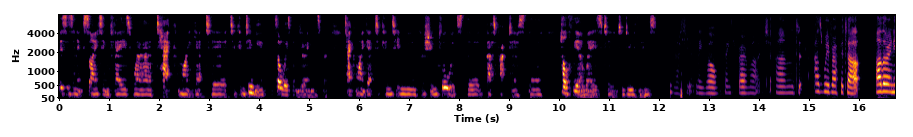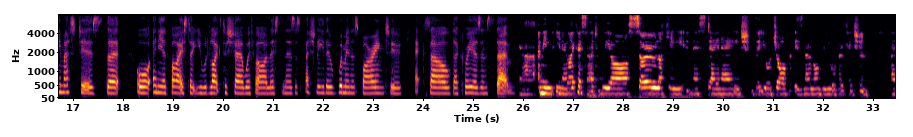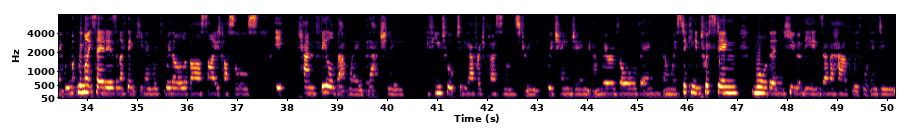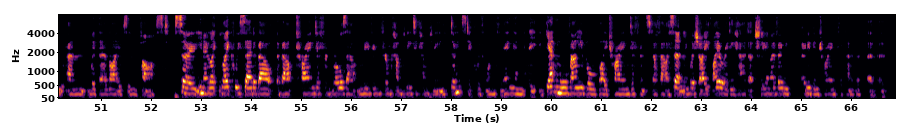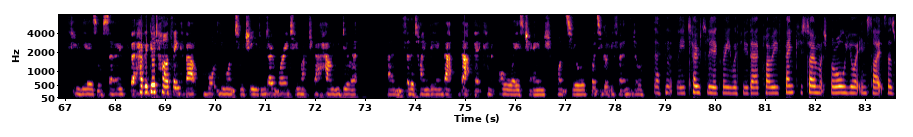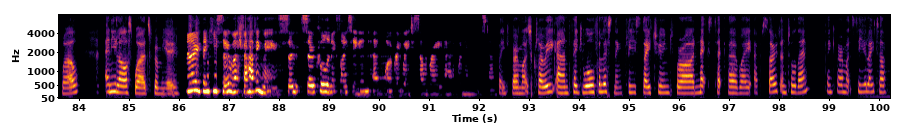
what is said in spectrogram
this is an exciting phase where tech might get to, to continue. It's always been doing this, but tech might get to continue pushing forwards the best practice, the healthier ways to, to do things. Definitely. Well, thank you very much. And as we wrap it up, are there any messages that or any advice that you would like to share with our listeners, especially the women aspiring to excel their careers in STEM? Yeah, I mean, you know, like I said, we are so lucky in this day and age that your job is no longer your vocation. Uh, we, we might say it is, and I think, you know, with, with all of our side hustles, it can feel that way, but actually, if you talk to the average person on the street, we're changing and we're evolving and we're sticking and twisting more than human beings ever have with what they do um, with their lives in the past. So, you know, like like we said about about trying different roles out and moving from company to company, don't stick with one thing and get more valuable by trying different stuff out. I certainly wish I, I already had actually, and I've only only been trying for kind of a, a, few years or so. But have a good hard think about what you want to achieve and don't worry too much about how you do it. Um, for the time being, that that bit can always change once you're once you got your foot in the door. Definitely, totally agree with you there, Chloe. Thank you so much for all your insights as well. Any last words from you? No, thank you so much for having me. So so cool and exciting, and, and what a great way to celebrate uh, women in STEM. Thank you very much, Chloe, and thank you all for listening. Please stay tuned for our next Tech Her Way episode. Until then, thank you very much. See you later.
